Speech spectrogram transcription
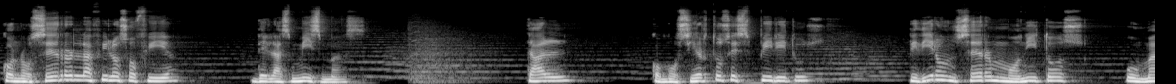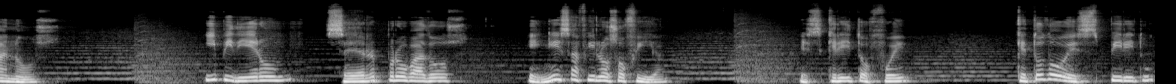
conocer la filosofía de las mismas, tal como ciertos espíritus pidieron ser monitos humanos y pidieron ser probados en esa filosofía. Escrito fue que todo espíritu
